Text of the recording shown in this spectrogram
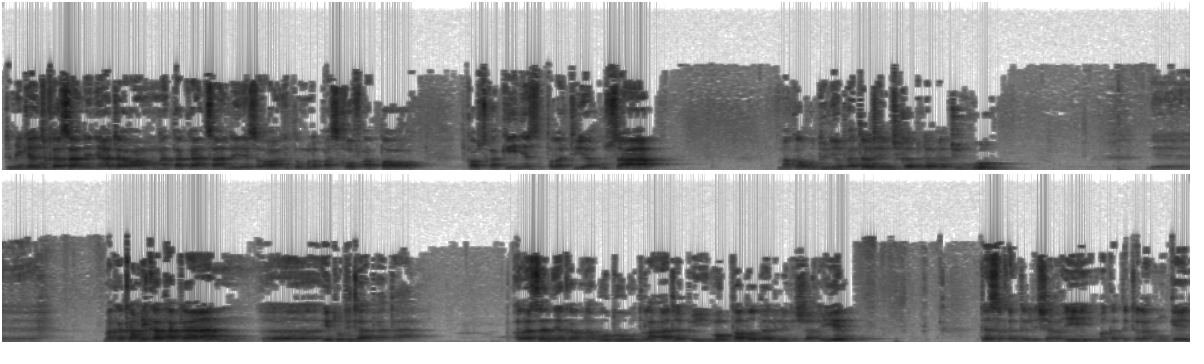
Demikian juga seandainya ada orang mengatakan seandainya seorang itu melepas khuf atau kaos kakinya setelah dia usap maka wudhunya batal dan juga pendapat jumhur. Ya. maka kami katakan e, itu tidak batal. Alasannya karena wudhu telah ada di muqtada dalil syar'in dasarkan dalil syar'i maka tidaklah mungkin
